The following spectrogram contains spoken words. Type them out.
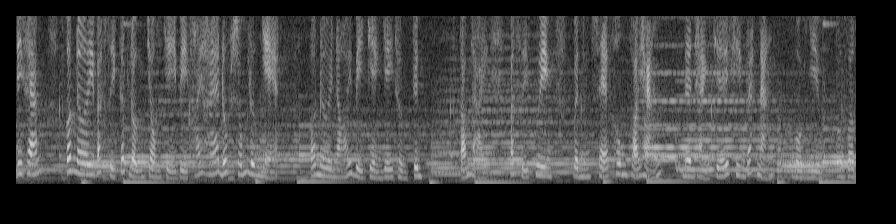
Đi khám, có nơi bác sĩ kết luận chồng chị bị thoái hóa đốt sống lưng nhẹ, có nơi nói bị chèn dây thần kinh. Tóm lại, bác sĩ khuyên bệnh sẽ không khỏi hẳn nên hạn chế khiêng vác nặng, ngồi nhiều, vân vân.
